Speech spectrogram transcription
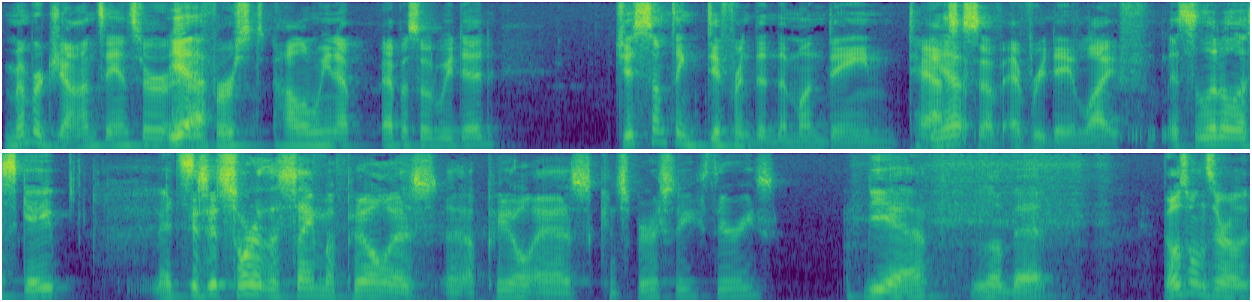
Remember John's answer in Yeah. the first Halloween ep- episode we did? Just something different than the mundane tasks of everyday life. It's a little escape. It's Is it sort of the same appeal as uh, appeal as conspiracy theories? yeah, a little bit. Those ones are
